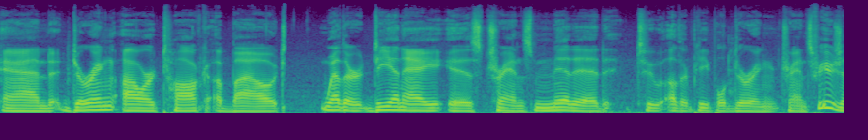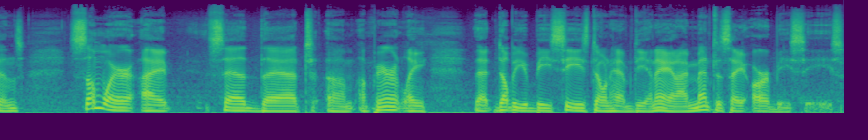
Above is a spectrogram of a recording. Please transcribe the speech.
And during our talk about whether DNA is transmitted to other people during transfusions, somewhere I said that um, apparently that WBCs don't have DNA, and I meant to say RBCs.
